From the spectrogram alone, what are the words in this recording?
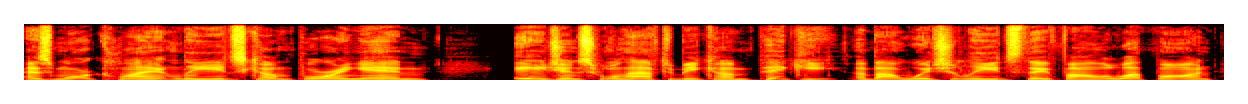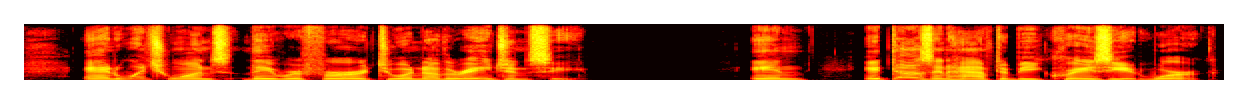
As more client leads come pouring in, agents will have to become picky about which leads they follow up on and which ones they refer to another agency. In It Doesn't Have to Be Crazy at Work,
